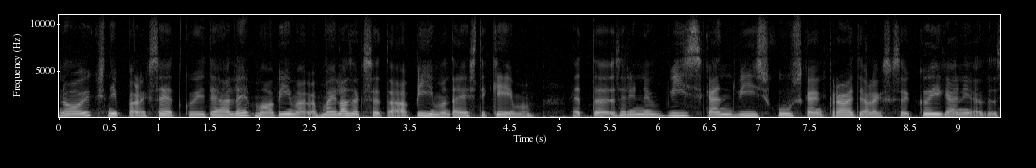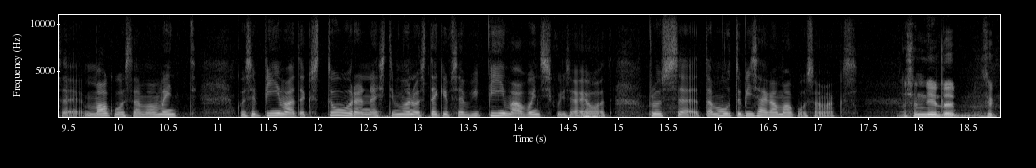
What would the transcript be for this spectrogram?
no üks nipp oleks see, et kui teha lehmapiimaga, ma ei laseks seda piima täiesti keema. et äh, selline viiskümmend viis, kuuskümmend kraadi oleks see kõige nii-öelda see magusam moment, kui see piima tekstuur on hästi mõnus, tekib see piimavunts, kui sa jood. pluss äh, ta muutub ise ka magusamaks no see on nii-öelda see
